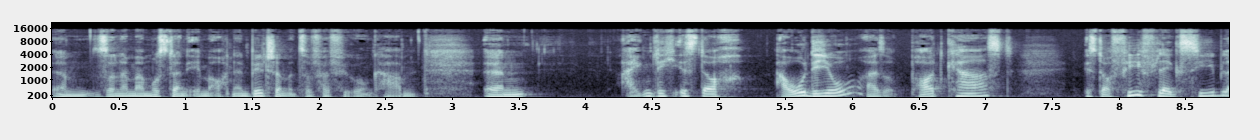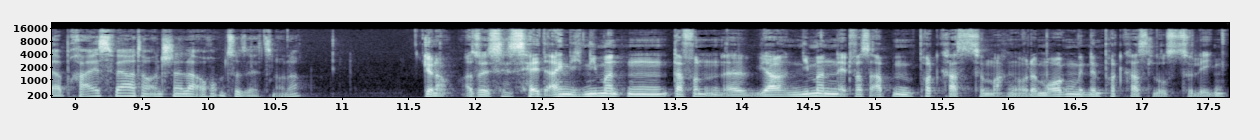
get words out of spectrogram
ähm, sondern man muss dann eben auch einen Bildschirm zur Verfügung haben. Ähm, eigentlich ist doch Audio, also Podcast, ist doch viel flexibler, preiswerter und schneller auch umzusetzen, oder? Genau, also es, es hält eigentlich niemanden davon, äh, ja, niemanden etwas ab, einen Podcast zu machen oder morgen mit einem Podcast loszulegen.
